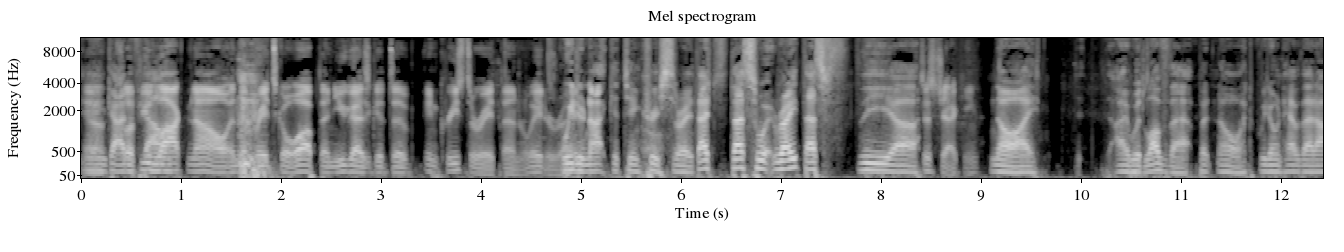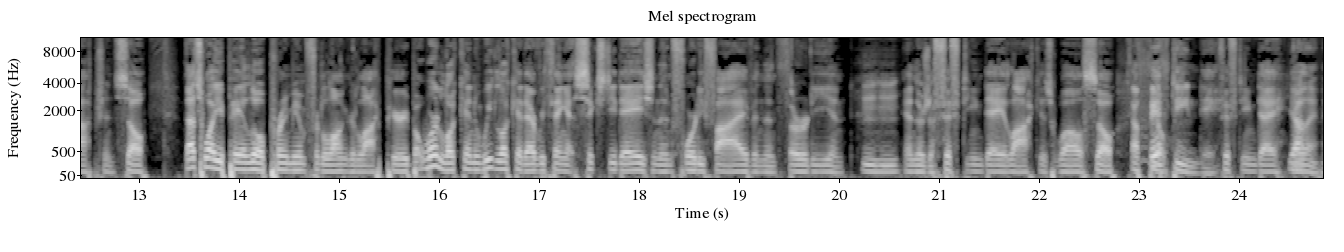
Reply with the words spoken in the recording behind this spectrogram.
yeah. and got so if you down. lock now and then rates go up, then you guys get to increase the rate then later, right? We do not get to increase the rate. That's that's what right. That's the uh, Just checking. no. I I would love that, but no, we don't have that option. So that's why you pay a little premium for the longer lock period. But we're looking. We look at everything at 60 days, and then 45, and then 30, and Mhm. and there's a 15 day lock as well. So A 15 day. 15 day. Yeah. Really?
